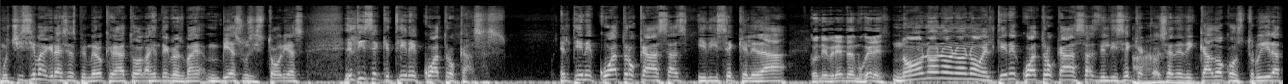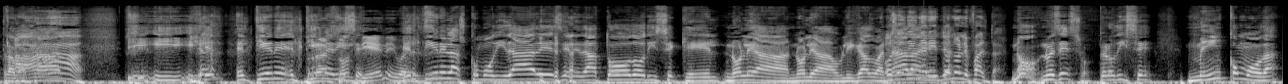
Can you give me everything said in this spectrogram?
Muchísimas gracias primero que nada a toda la gente que nos va- envía sus historias. Él dice que tiene cuatro casas. Él tiene cuatro casas y dice que le da... Con diferentes mujeres. No, no, no, no, no. Él tiene cuatro casas. Él dice que Ah. se ha dedicado a construir, a trabajar. Ah, y, sí. y- y que él, él tiene, él tiene, Razón dice, tiene, él tiene las comodidades, se le da todo. Dice que él no le ha, no le ha obligado a O sea, nada. a dinerito ella. no le falta. No, no es eso. Pero dice, me incomoda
